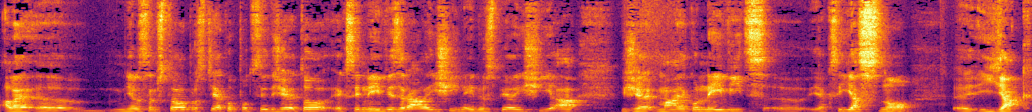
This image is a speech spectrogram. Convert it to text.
ale uh, měl jsem z toho prostě jako pocit, že je to jaksi nejvyzrálejší, nejdospělejší a že má jako nejvíc uh, jaksi jasno, uh, jak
